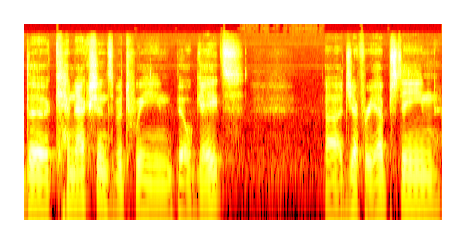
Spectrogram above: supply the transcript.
the connections between Bill Gates, uh, Jeffrey Epstein,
